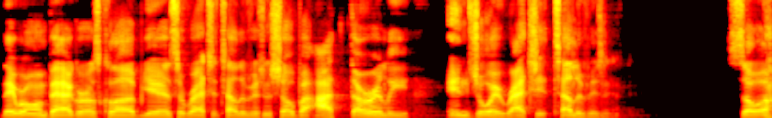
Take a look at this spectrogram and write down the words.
they were on Bad Girls Club. Yeah, it's a Ratchet television show, but I thoroughly enjoy Ratchet television. So,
